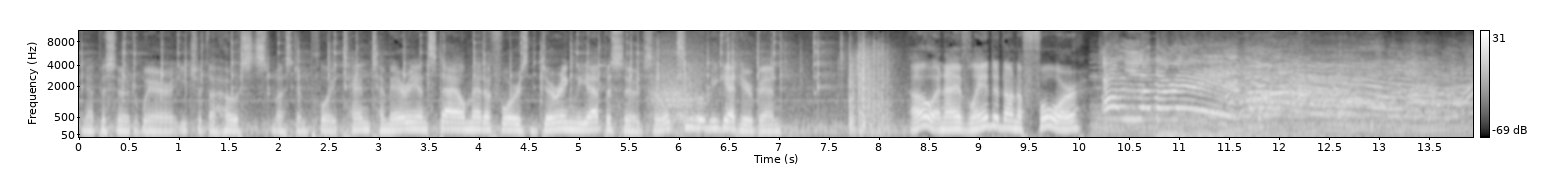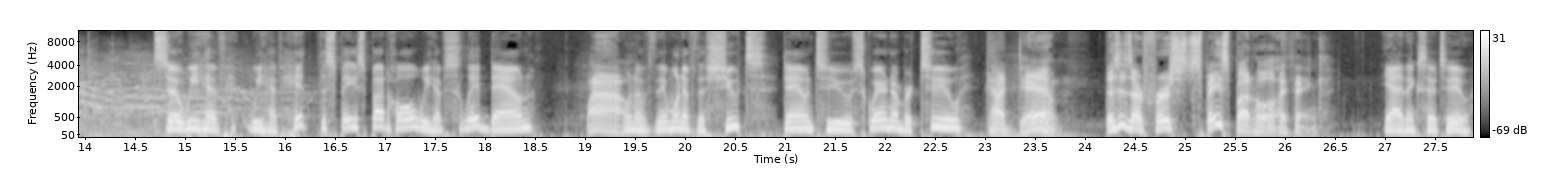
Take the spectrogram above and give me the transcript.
an episode where each of the hosts must employ 10 Tamarian style metaphors during the episode. So let's see what we get here, Ben. Oh, and I have landed on a four. So we have we have hit the space butthole. We have slid down. Wow. One of the one of the chutes down to square number two. God damn. Yep. This is our first space butthole, I think. Yeah, I think so too.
